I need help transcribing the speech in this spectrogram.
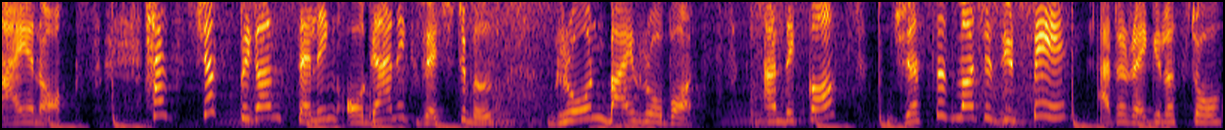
Iron Ox, has just begun selling organic vegetables grown by robots, and they cost just as much as you'd pay at a regular store.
